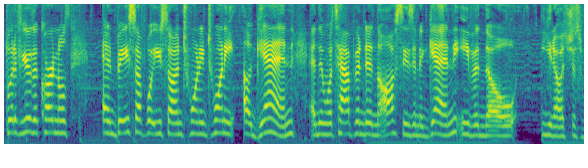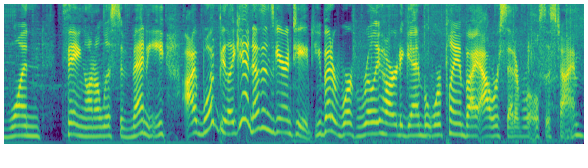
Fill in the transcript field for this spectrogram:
But if you're the Cardinals, and based off what you saw in 2020 again, and then what's happened in the offseason again, even though, you know, it's just one thing on a list of many, I would be like, yeah, nothing's guaranteed. You better work really hard again, but we're playing by our set of rules this time.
